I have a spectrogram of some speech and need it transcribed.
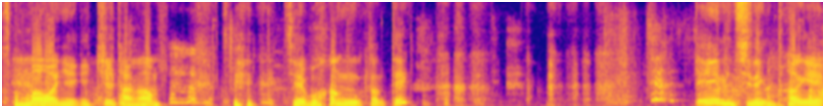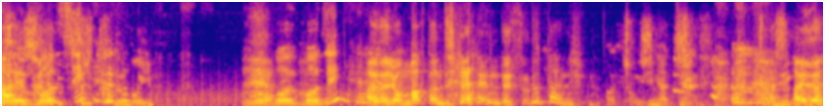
전마환이에게 킬 당함. 제, 제보 항목 선택? 게임 진행 방해. 아니 뭐지? 수류탄은 뭐임? 뭐, 뭐 뭐지? 아니 나 연막 던지라 했는데 수류탄이 아 정신이 안 차려. 정신 아니 나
